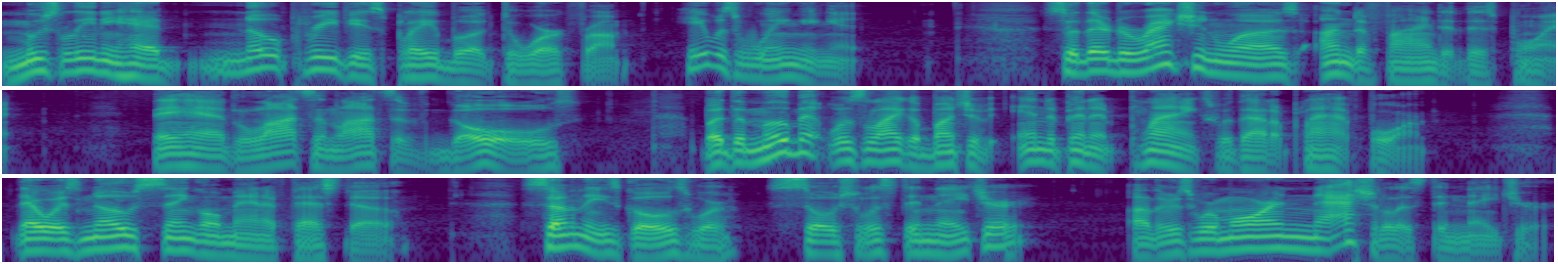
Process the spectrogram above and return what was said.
Mussolini had no previous playbook to work from. He was winging it. So their direction was undefined at this point. They had lots and lots of goals, but the movement was like a bunch of independent planks without a platform. There was no single manifesto. Some of these goals were socialist in nature, others were more nationalist in nature.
